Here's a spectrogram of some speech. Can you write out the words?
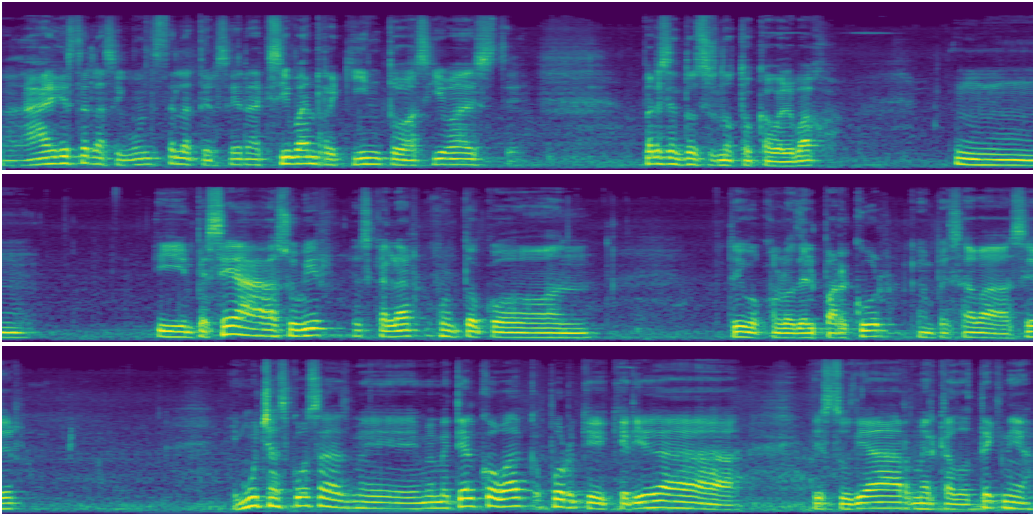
Ah, esta es la segunda, esta es la tercera. Así va en requinto, así va este. Pero ese entonces no tocaba el bajo. Mm, y empecé a subir, a escalar junto con, te digo, con lo del parkour que empezaba a hacer y muchas cosas. Me, me metí al COVAC porque quería estudiar mercadotecnia.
